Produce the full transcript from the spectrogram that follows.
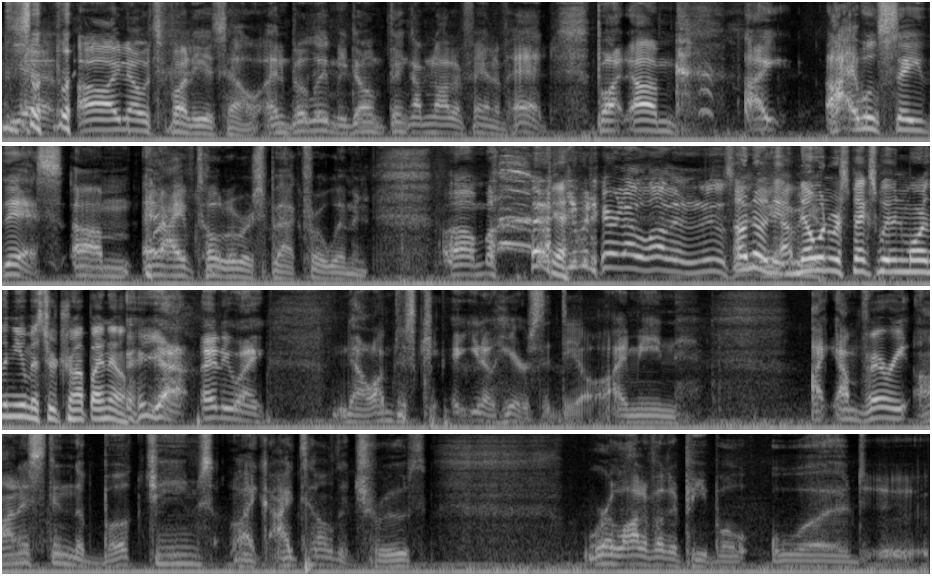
yeah. oh, I know it's funny as hell. And believe me, don't think I'm not a fan of head. But um, I I will say this, um, and I have total respect for women. Um, You've been hearing that a lot in the news. Oh, no, lately, haven't no you? one respects women more than you, Mr. Trump, I know. yeah. Anyway, no, I'm just ki- you know. Here's the deal. I mean, I, I'm very honest in the book, James. Like I tell the truth, where a lot of other people would uh,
